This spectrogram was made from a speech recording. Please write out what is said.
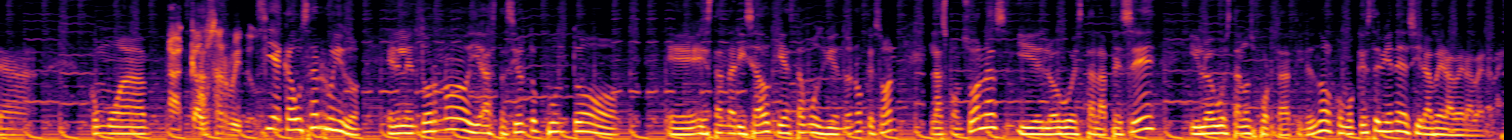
A, como a... A causar ruido. Sí, a causar ruido en el entorno y hasta cierto punto eh, estandarizado que ya estamos viendo, ¿no? Que son las consolas y luego está la PC y luego están los portátiles, ¿no? Como que este viene a decir, a ver, a ver, a ver, a ver.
